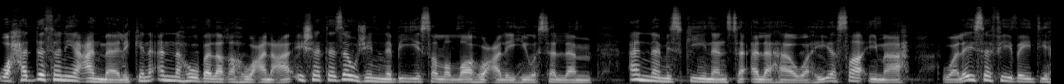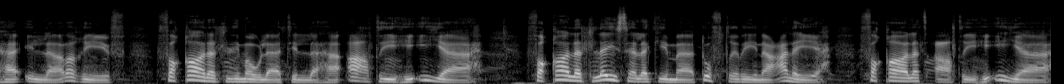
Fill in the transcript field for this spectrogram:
وحدثني عن مالك أنه بلغه عن عائشة زوج النبي صلى الله عليه وسلم أن مسكينا سألها وهي صائمة وليس في بيتها إلا رغيف فقالت لمولاة لها أعطيه إياه. فقالت ليس لك ما تفطرين عليه فقالت أعطيه إياه.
